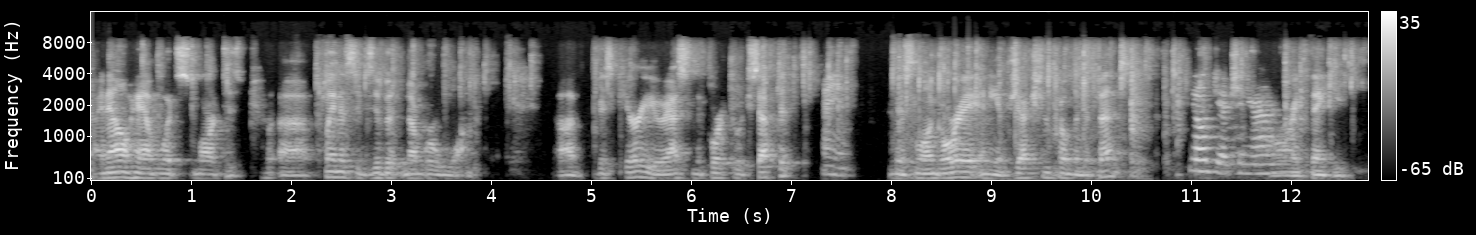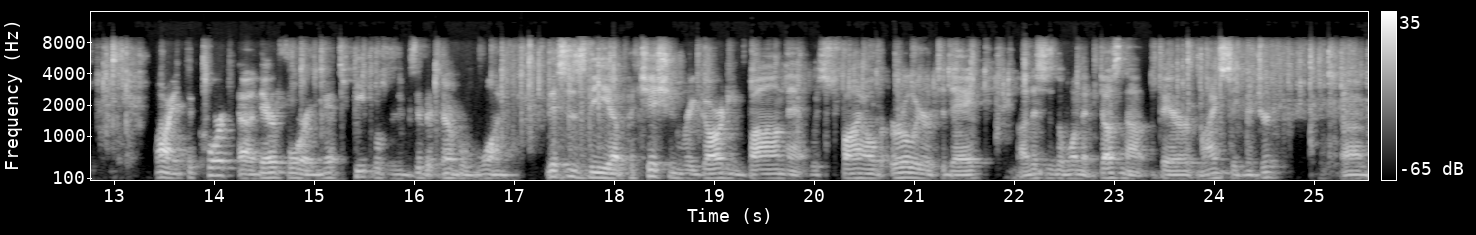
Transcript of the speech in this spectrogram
I now have what's marked as uh, plaintiff's exhibit number one. Uh, Ms. Carey, you're asking the court to accept it. I am. Ms. Longoria, any objection from the defense? No objection, Your Honor. All right, thank you. All right, the court uh, therefore admits People's Exhibit Number One. This is the uh, petition regarding bond that was filed earlier today. Uh, This is the one that does not bear my signature. Um,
